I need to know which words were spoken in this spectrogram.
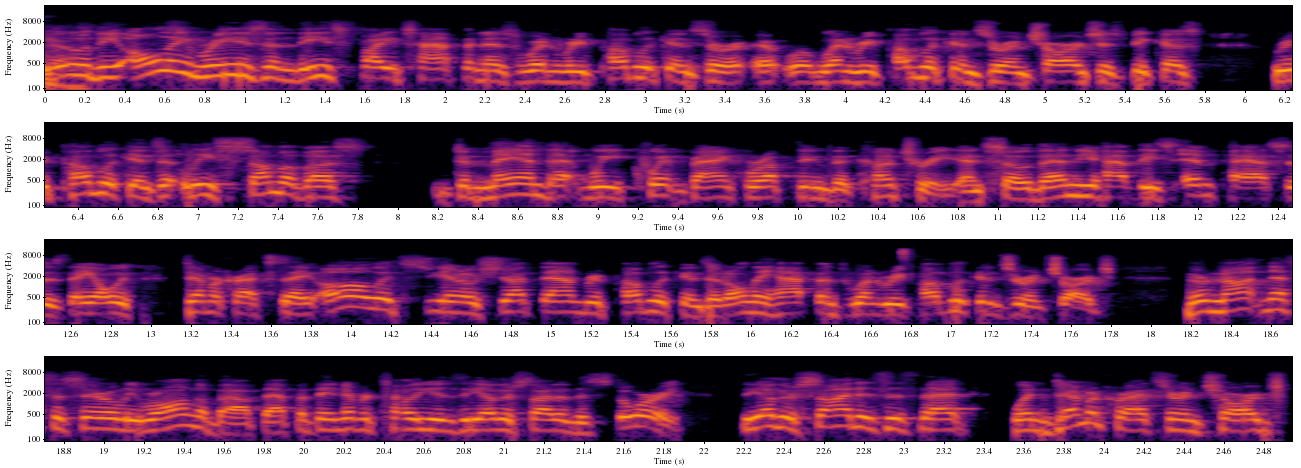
Yeah. Lou, the only reason these fights happen is when Republicans are uh, when Republicans are in charge is because Republicans, at least some of us, demand that we quit bankrupting the country. And so then you have these impasses. They always Democrats say, "Oh, it's, you know, shut down Republicans. It only happens when Republicans are in charge." They're not necessarily wrong about that, but they never tell you the other side of the story. The other side is is that when Democrats are in charge,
